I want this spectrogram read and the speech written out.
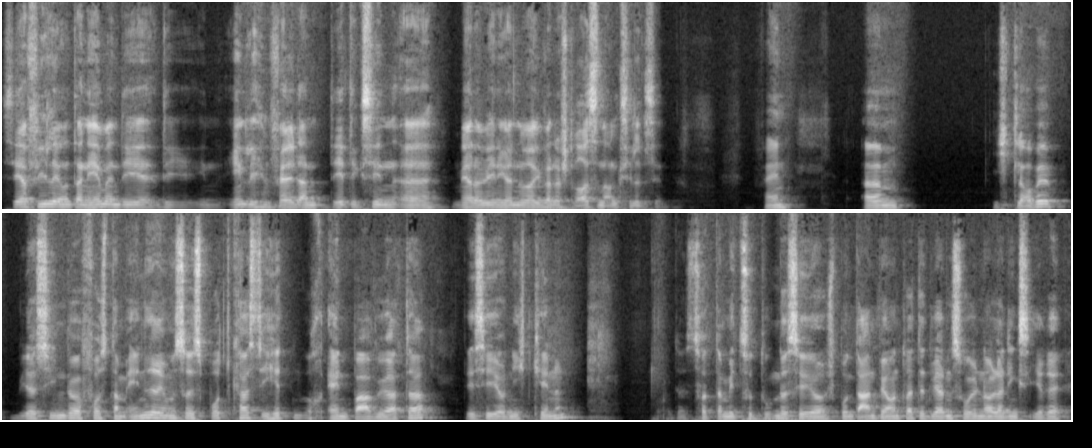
sehr viele Unternehmen, die, die in ähnlichen Feldern tätig sind, äh, mehr oder weniger nur über der Straße angesiedelt sind. Fein. Ähm, ich glaube, wir sind da fast am Ende unseres Podcasts. Ich hätte noch ein paar Wörter, die Sie ja nicht kennen. Das hat damit zu tun, dass sie ja spontan beantwortet werden sollen, allerdings ihre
